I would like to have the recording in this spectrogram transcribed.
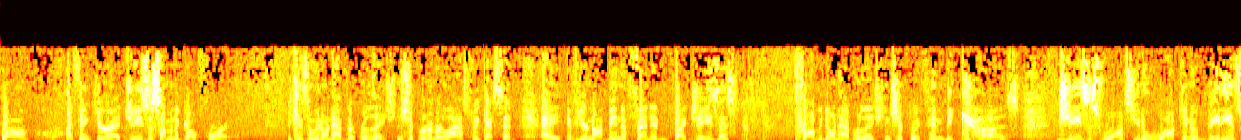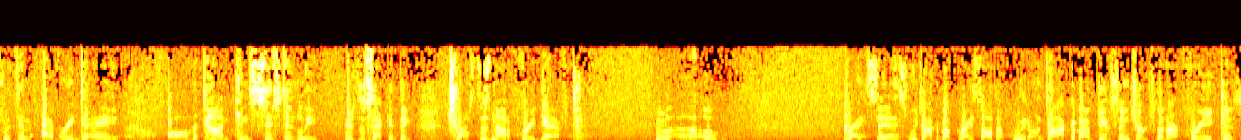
well, I think you're it, Jesus, I'm gonna go for it. Because we don't have that relationship. Remember last week I said, hey, if you're not being offended by Jesus, probably don't have a relationship with Him because Jesus wants you to walk in obedience with Him every day, all the time, consistently. Here's the second thing. Trust is not a free gift. Whoa. Grace is. We talk about grace all the time. We don't talk about gifts in church that aren't free because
